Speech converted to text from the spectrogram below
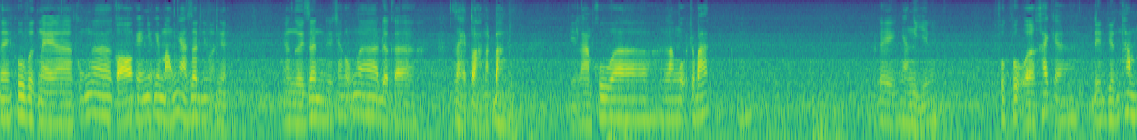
Đây khu vực này là cũng ờ, có cái những cái móng nhà dân như mọi người người dân thì chắc cũng ờ, được ờ, giải tỏa mặt bằng để làm khu ờ, lăng mộ cho bác. Đây, nhà nghỉ này. Phục vụ khách đến viếng thăm.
